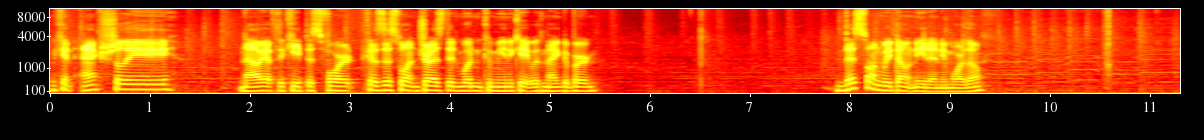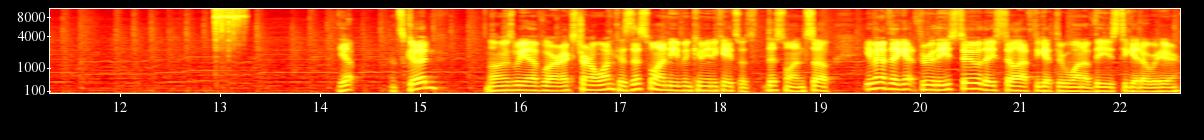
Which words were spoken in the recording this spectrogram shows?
We can actually... Now we have to keep this fort because this one, Dresden, wouldn't communicate with Magdeburg. This one we don't need anymore, though. Yep, that's good. As long as we have our external one, because this one even communicates with this one. So even if they get through these two, they still have to get through one of these to get over here.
